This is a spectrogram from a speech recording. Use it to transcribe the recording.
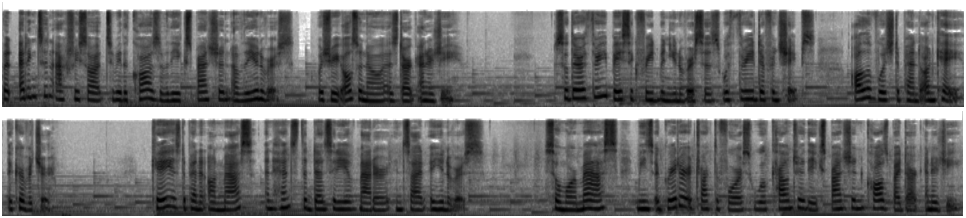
but Eddington actually saw it to be the cause of the expansion of the universe, which we also know as dark energy. So there are three basic Friedmann universes with three different shapes, all of which depend on k, the curvature k is dependent on mass and hence the density of matter inside a universe. So more mass means a greater attractive force will counter the expansion caused by dark energy,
